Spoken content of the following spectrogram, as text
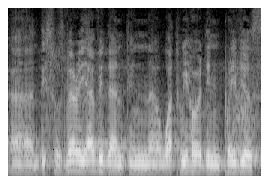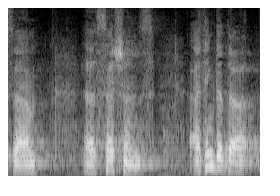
Uh, this was very evident in uh, what we heard in previous um, sessions. I think that the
